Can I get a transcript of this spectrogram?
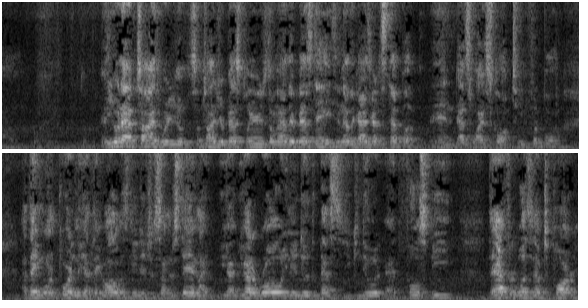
Um, and you're gonna have times where you know sometimes your best players don't have their best days, and other guys got to step up, and that's why it's called team football. I think more importantly, I think all of us need to just understand like you got you got to roll. You need to do it the best you can do it at full speed. The effort wasn't up to par.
